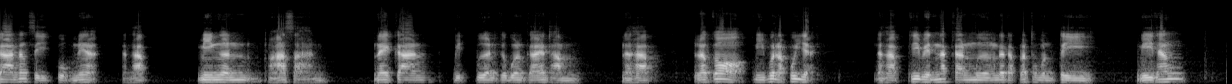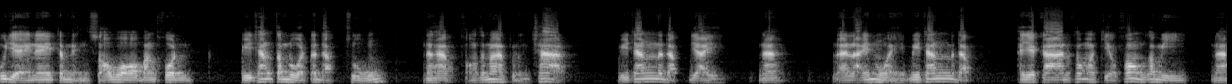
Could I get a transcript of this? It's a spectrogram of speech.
การทั้งสี่กลุ่มเนี่ยนะครับ มีเงินมหาศาลในการบิดเบือนกระบวนการยุติธรรมนะครับ แล้วก็มีผู้หลักผู้ใหญ่นะครับ ที่เป็นนักการเมืองระดับรัฐมนตรี มีทั้งผู้ใหญ่ในตำแหน่งสวบางคน มีทั้งตำรวจระดับสูงนะครับ ของสำนักงานตำรวจแห่งชาติ มีทั้งระดับใหญ่นะหลาย ๆ หน่วย มีทั้งระดับอายการเข้ามาเกี่ยวข้องก็มีนะ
